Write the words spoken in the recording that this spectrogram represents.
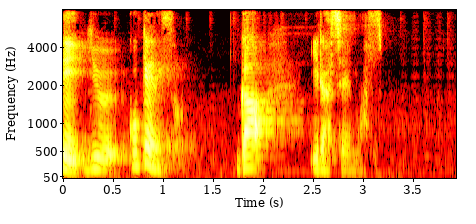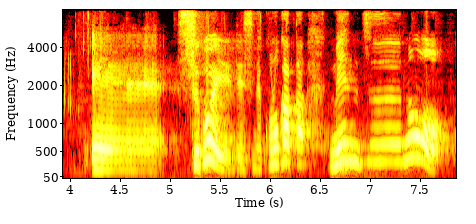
っていうごけんさんがいらっしゃいます。えー、すごいですね。この方、メンズの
